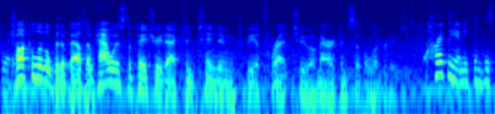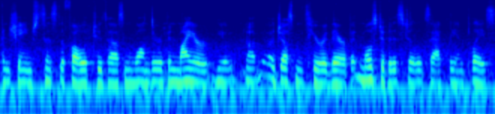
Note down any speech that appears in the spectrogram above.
Right. Talk a little bit about that. How is the Patriot Act continuing to be a threat to American civil liberties? Hardly anything has been changed since the fall of 2001. There have been minor you know, um, adjustments here or there, but most of it is still exactly in place.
